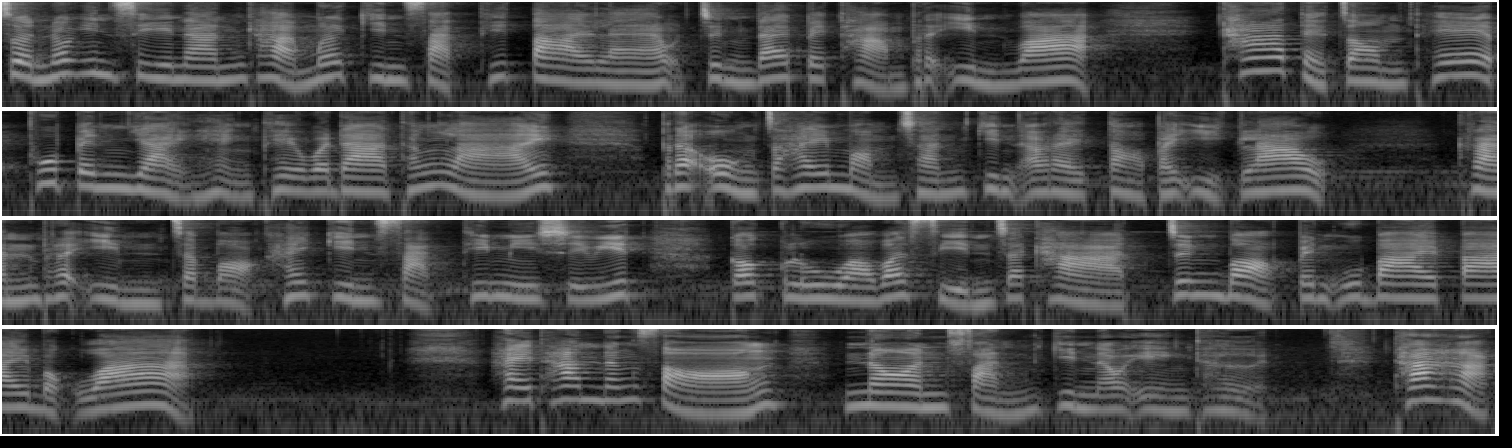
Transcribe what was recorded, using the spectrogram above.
ส่วนนกอินทรีนั้นค่ะ เมื่อกินสัตว์ที่ตายแล้วจึงได้ไปถามพระอินทร์ว่าข้าแต่จอมเทพผู้เป็นใหญ่แห่งเทวดาทั้งหลาย พระองค์จะให้หม่อมฉันกินอะไรต่อไปอีกเล่า ครั้นพระอินทร์จะบอกให้กินสัตว์ที่มีชีวิต ก็กลัวว่าศีลจะขาด จึงบอกเป็นอุบายไปบอกว่า ให้ท่านทั้งสอง นอนฝันกินเอาเองเถิด ถ้าหาก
